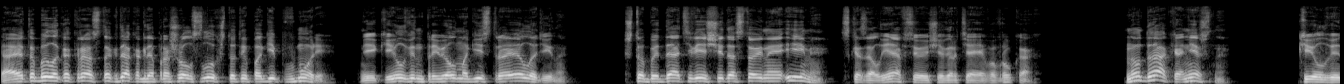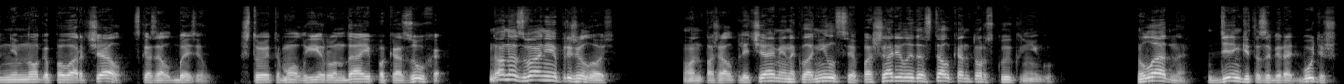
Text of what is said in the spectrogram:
«А это было как раз тогда, когда прошел слух, что ты погиб в море, и Килвин привел магистра Элладина. Чтобы дать вещи достойное имя», — сказал я, все еще вертя его в руках. «Ну да, конечно. Килвин немного поворчал, сказал Безил, что это, мол, ерунда и показуха, но название прижилось. Он пожал плечами, наклонился, пошарил и достал конторскую книгу. «Ну ладно, деньги-то забирать будешь?»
